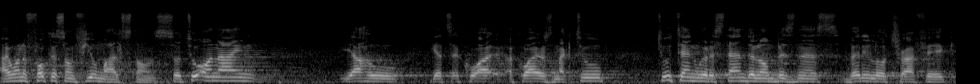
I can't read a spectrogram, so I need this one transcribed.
I want to focus on a few milestones. So 209, Yahoo gets acqui- acquires Maktoob. 210, we're a standalone business, very low traffic.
